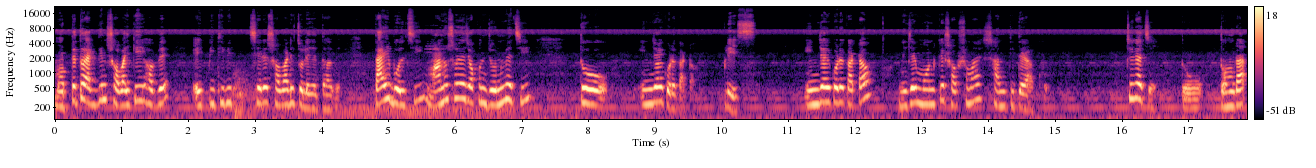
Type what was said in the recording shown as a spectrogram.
মরতে তো একদিন সবাইকেই হবে, এই পৃথিবী ছেড়ে সবারই চলে যেতে হবে। তাই বলছি, মানুষ হয়ে যখন জন্মেছি, তো এনজয় করে কাটাও প্লিজ এনজয় করে কাটাও, নিজের মনকে সবসময় শান্তিতে রাখো। ঠিক আছে? তো তোমরা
